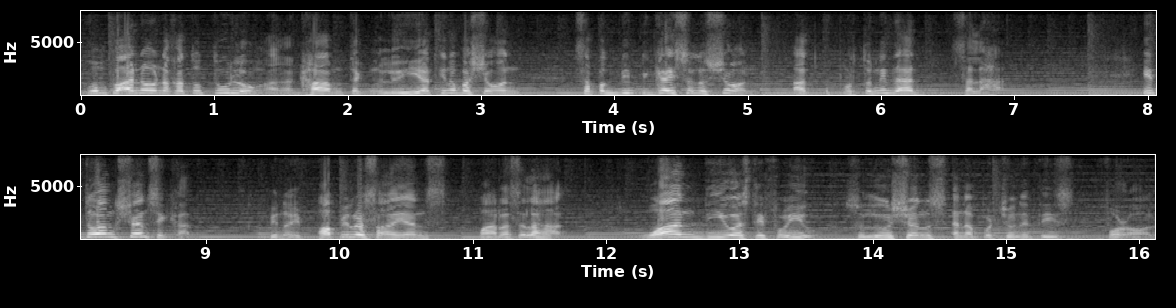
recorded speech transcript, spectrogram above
kung paano nakatutulong ang agham, teknolohiya at inobasyon sa pagbibigay solusyon at oportunidad sa lahat. Ito ang Shensikat, Pinoy Popular Science para sa lahat. One DOST for you, solutions and opportunities for all.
